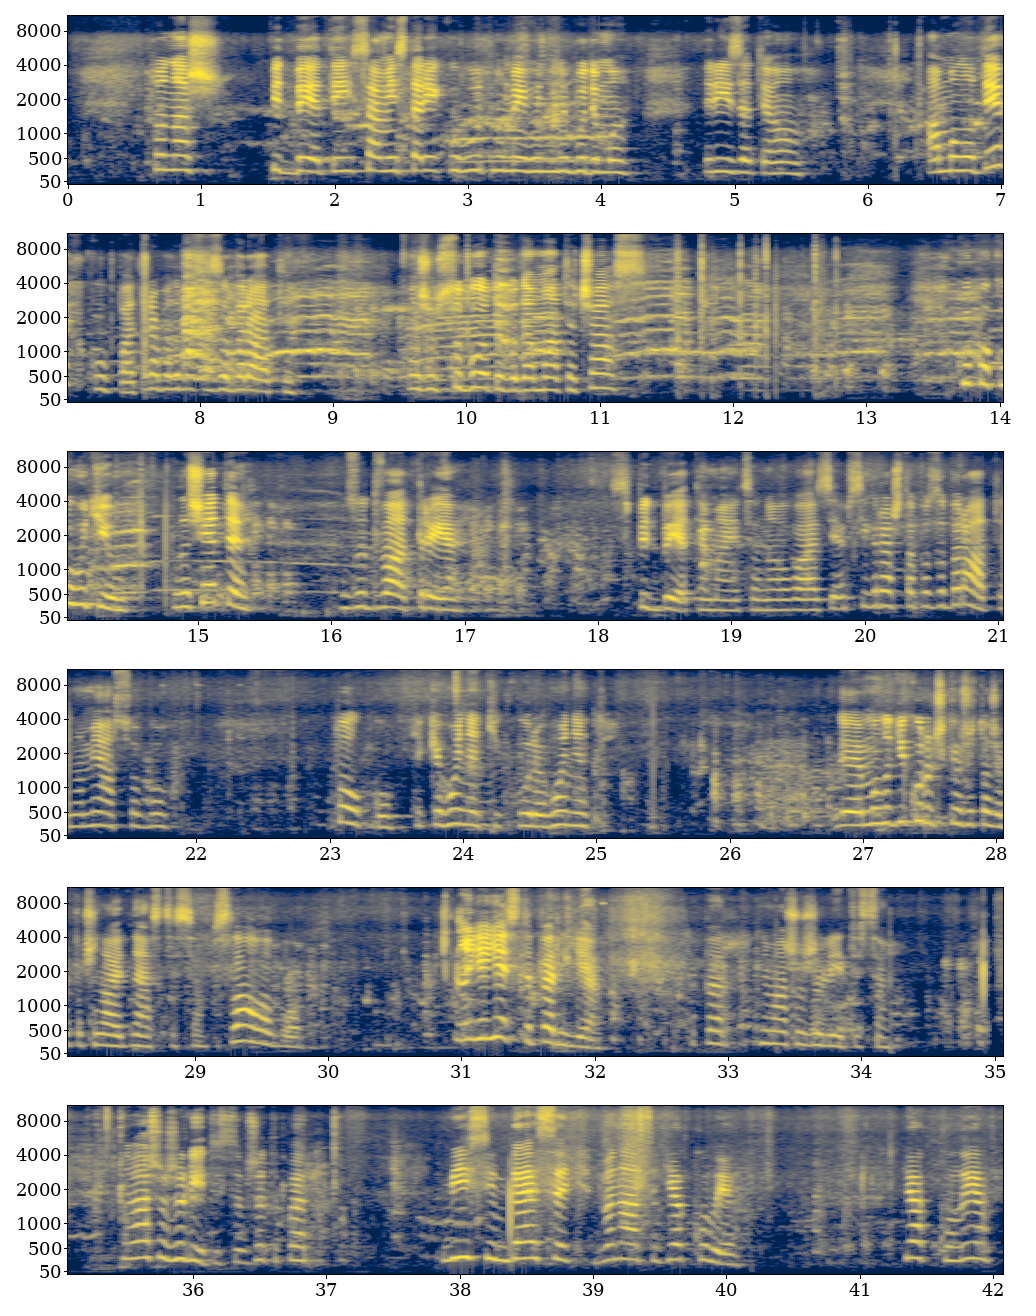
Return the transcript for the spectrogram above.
То наш підбитий, самий старий когут, ну ми його не будемо різати. О. А молодих купа, треба просто забирати. Може в суботу буде мати час. Купа когутів. Лишити за два-три з підбити мається на увазі. А всіх решта позабирати на м'ясо, бо толку. Тільки гонять ті кури, гонять. Е, Молоді курочки вже теж починають нестися. Слава Богу. Ну, яєць тепер є. Тепер нема що жалітися. Нема що жалітися. Вже тепер 8, 10, 12, як коли. Як коли. Так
